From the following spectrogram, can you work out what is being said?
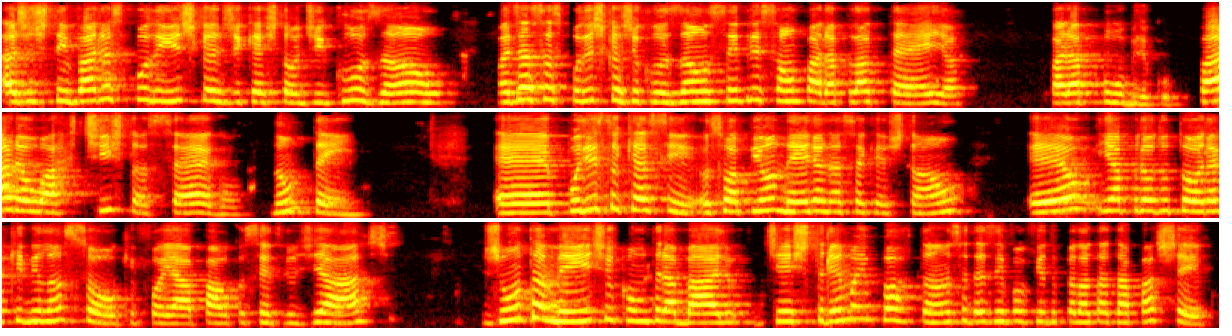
a gente tem várias políticas de questão de inclusão, mas essas políticas de inclusão sempre são para a plateia, para público. Para o artista cego, não tem. É, por isso que assim, eu sou a pioneira nessa questão, eu e a produtora que me lançou, que foi a Palco Centro de Arte, juntamente com um trabalho de extrema importância desenvolvido pela Tata Pacheco,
